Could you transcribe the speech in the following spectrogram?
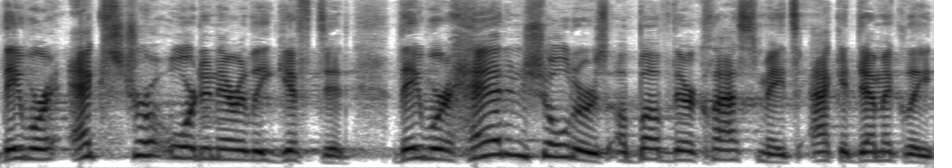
They were extraordinarily gifted. They were head and shoulders above their classmates academically.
